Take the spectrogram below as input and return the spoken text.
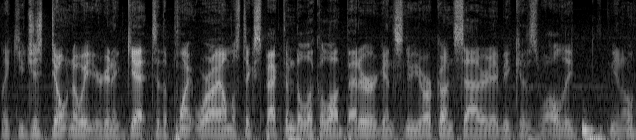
Like you just don't know what you're going to get to the point where I almost expect them to look a lot better against New York on Saturday because, well, they, you know,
